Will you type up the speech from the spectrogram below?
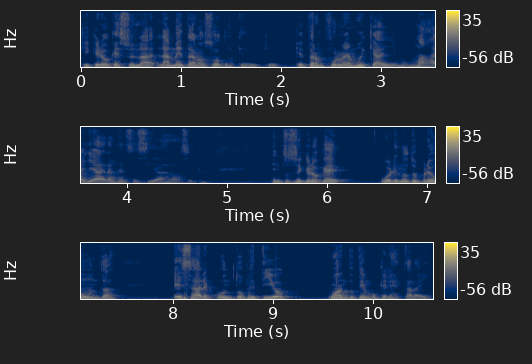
Que creo que eso es la, la meta de nosotros, que, que, que, transformemos y que vayamos más allá de las necesidades básicas. Entonces creo que, volviendo a tu pregunta, es saber con tu objetivo cuánto tiempo quieres estar ahí.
